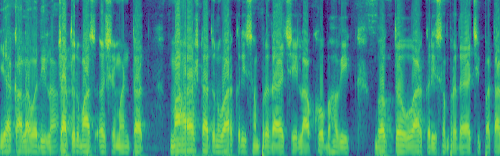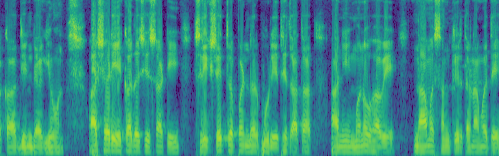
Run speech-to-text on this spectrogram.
या कालावधीला चातुर्मास असे म्हणतात. महाराष्ट्रातून वारकरी संप्रदायाचे लाखो भाविक भक्त वारकरी संप्रदायाची पताका दिंड्या घेऊन आषाढी एकादशीसाठी श्री क्षेत्र पंढरपूर येथे जातात आणि मनोभावे नामसंकीर्तनामध्ये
